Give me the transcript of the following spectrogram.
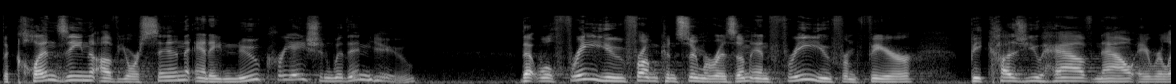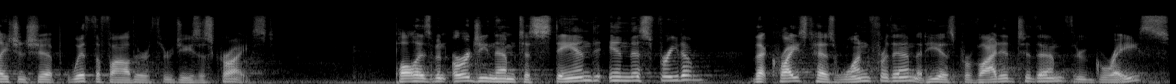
the cleansing of your sin, and a new creation within you that will free you from consumerism and free you from fear because you have now a relationship with the Father through Jesus Christ. Paul has been urging them to stand in this freedom that Christ has won for them, that he has provided to them through grace.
